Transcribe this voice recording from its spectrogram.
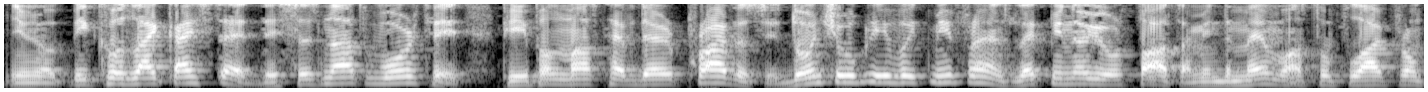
you know, because like I said, this is not worth it. People must have their privacy. Don't you agree with me, friends? Let me know your thoughts. I mean, the man wants to fly from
